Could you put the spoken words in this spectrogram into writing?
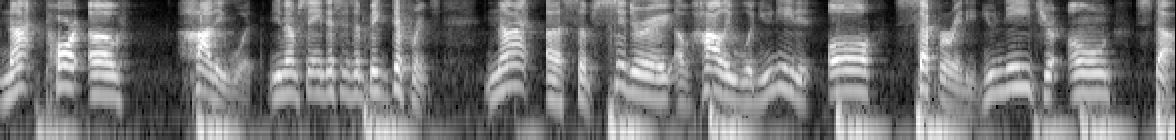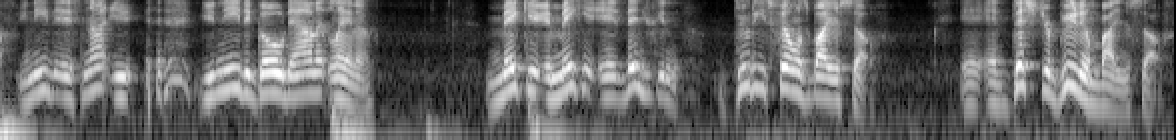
not part of Hollywood. You know what I'm saying? This is a big difference. Not a subsidiary of Hollywood. You need it all separated. You need your own stuff. You need it's not you. You need to go down Atlanta make it and make it and then you can do these films by yourself and, and, distribute them by yourself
